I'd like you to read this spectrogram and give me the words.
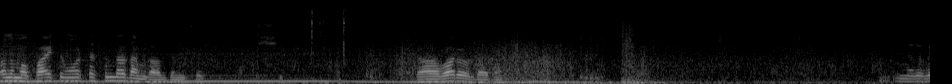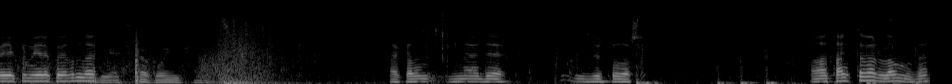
Oğlum o fight'ın ortasında adam kaldırmış o kişi. Daha var orada adam. Arabayı yakın bir yere koyalım da Dur ya şuraya koyayım şunu. bakalım nerede zırtolar. Aa tank da var lan burada.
